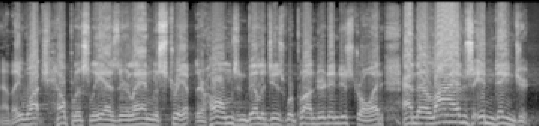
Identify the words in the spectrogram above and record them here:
Now they watched helplessly as their land was stripped, their homes and villages were plundered and destroyed, and their lives endangered.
